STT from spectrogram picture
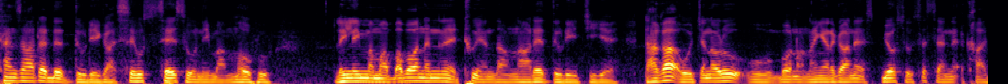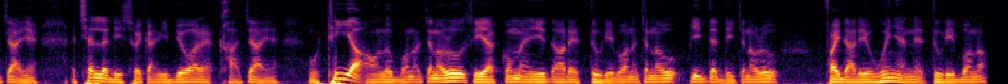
ခန်းစားတတ်တဲ့သူတွေကဆဲဆဲဆိုနေမှာမဟုတ်ဘူးလိမ့်လိမ့်မမပပနက်နဲ့ထွင်တောင်နာတဲ့သူတွေကြီးတယ် ဒါကဟိုကျွန်တော်တို့ဟိုဘောနော်နိုင်ငံတကာနဲ့ပြောဆိုဆက်ဆံတဲ့အခါကြရင်အချက်လက်တွေဆွဲကင်ပြီးပြောရတဲ့အခါကြရင်ဟိုထိရအောင်လို့ဘောနော်ကျွန်တော်တို့စီက comment ရေးသားတဲ့သူတွေဘောနော်ကျွန်တော်တို့ပြည်သက်တွေကျွန်တော်တို့ fighter တွေဝင်းရံတဲ့သူတွေပေါ့နော်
